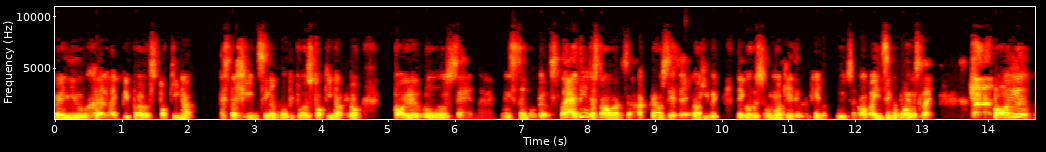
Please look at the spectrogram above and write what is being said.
when you heard like people were stocking up, especially in Singapore, people were stocking up, you know, toilet rolls and uh, instant noodles. But I think just now what Akram said that you know he would they go to supermarket, they looking at the foods and all. But in Singapore, it was like toilet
